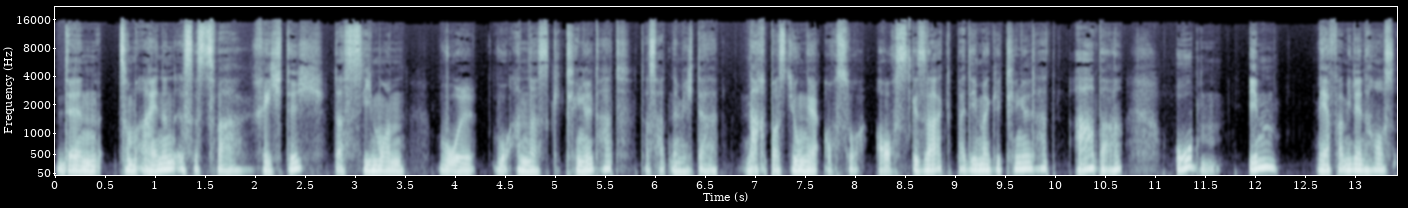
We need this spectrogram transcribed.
denn zum einen ist es zwar richtig, dass Simon wohl woanders geklingelt hat, das hat nämlich der Nachbarsjunge auch so ausgesagt, bei dem er geklingelt hat. Aber oben im Mehrfamilienhaus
